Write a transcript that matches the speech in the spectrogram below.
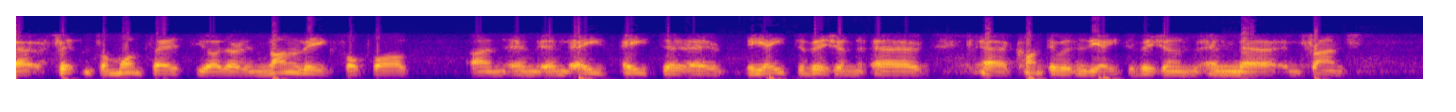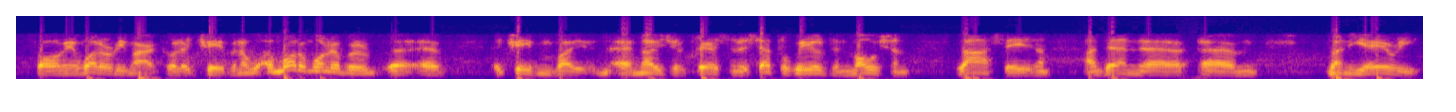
uh, from one place to the other in non-league football and in, in eight, eight, uh, the eighth division. Uh, uh, Kanté was in the eighth division in uh, in France. So I mean, what a remarkable achievement, and what a wonderful uh, uh, achievement by uh, Nigel Pearson, who set the wheels in motion last season, and then uh, um, Ranieri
